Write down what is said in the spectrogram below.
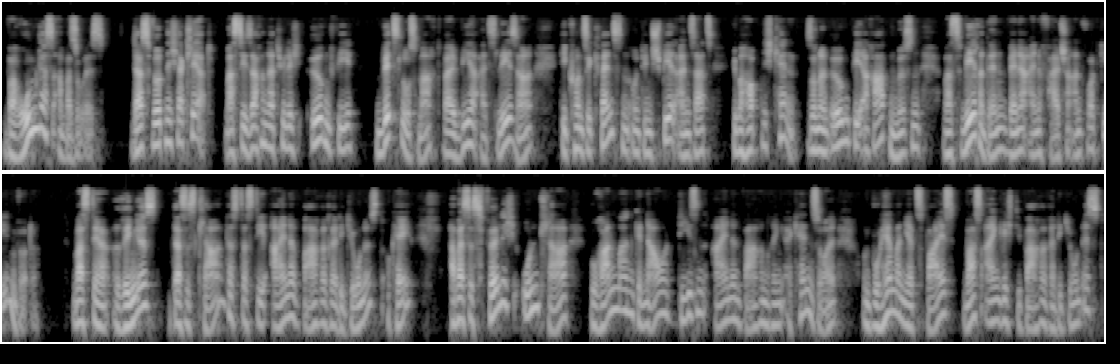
warum das aber so ist, das wird nicht erklärt, was die Sache natürlich irgendwie witzlos macht, weil wir als Leser die Konsequenzen und den Spieleinsatz überhaupt nicht kennen, sondern irgendwie erraten müssen, was wäre denn, wenn er eine falsche Antwort geben würde. Was der Ring ist, das ist klar, dass das die eine wahre Religion ist, okay. Aber es ist völlig unklar, woran man genau diesen einen wahren Ring erkennen soll und woher man jetzt weiß, was eigentlich die wahre Religion ist.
